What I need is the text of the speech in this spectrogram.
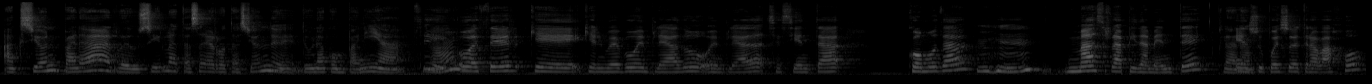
acción para reducir la tasa de rotación de, de una compañía. Sí, o hacer que, que, el nuevo empleado o empleada se sienta cómoda más rápidamente en su puesto de trabajo.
